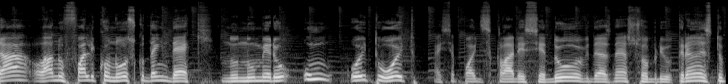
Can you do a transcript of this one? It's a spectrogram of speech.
tá lá no Fale Conosco da Indec, no número 188. Aí você pode esclarecer dúvidas, né, sobre o trânsito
